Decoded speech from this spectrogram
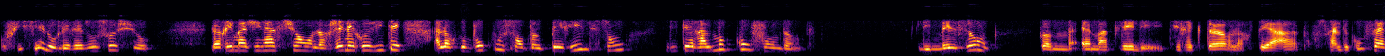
officiels ou les réseaux sociaux. Leur imagination, leur générosité, alors que beaucoup sont en péril, sont littéralement confondantes. Les maisons, comme aiment appeler les directeurs, leurs théâtres salles de concert,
